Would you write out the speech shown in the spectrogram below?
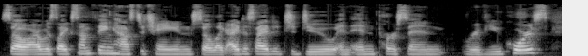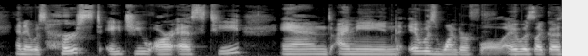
So i was like something has to change. So like i decided to do an in-person review course and it was hurst h-u-r-s-t and i mean it was wonderful. It was like a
